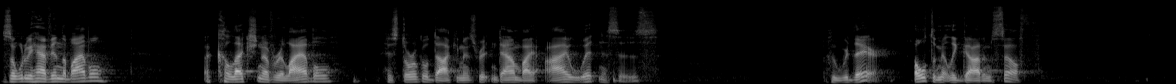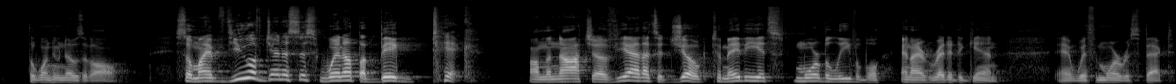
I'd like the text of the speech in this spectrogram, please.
So, what do we have in the Bible? A collection of reliable historical documents written down by eyewitnesses who were there. Ultimately, God Himself, the one who knows it all. So, my view of Genesis went up a big tick on the notch of, yeah, that's a joke, to maybe it's more believable. And I read it again and with more respect.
